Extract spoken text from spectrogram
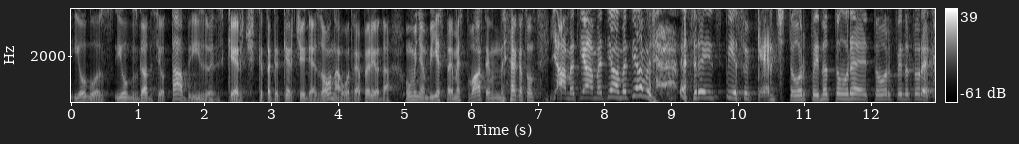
ilgos, ilgus gadus jau tā bija izveidojis Kerčs, ka tagad, Kerčs iegāja zonā otrajā periodā, un viņam bija iespēja mest pa vārtiem, un Jēkabsons jāmet, jāmet, jāmet, jāmet. es reizes piesu Kerčs, turpina turēt, turpina turēt.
